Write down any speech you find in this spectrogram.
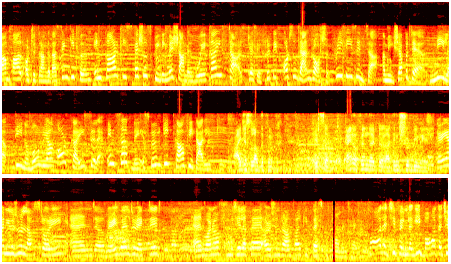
रामपाल और चित्रांगदा सिंह की फ़िल्म इनकार की स्पेशल स्क्रीनिंग में शामिल हुए कई स्टार्स जैसे हृतिक और सुजैन रोशन प्रीति जिंटा अमीशा पटेल नीलम टीनो मोरिया और कई सिलेब इन सबने इस फ़िल्म की काफ़ी तारीफ़ की I just love the film. It's a kind of film that uh, I think should be made. very unusual love story and uh, very well directed and one of मुझे लगता है अर्जुन रामपाल की बेस्ट परफॉर्मेंस है बहुत अच्छी फिल्म लगी बहुत अच्छे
